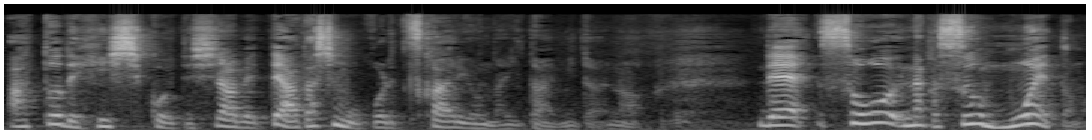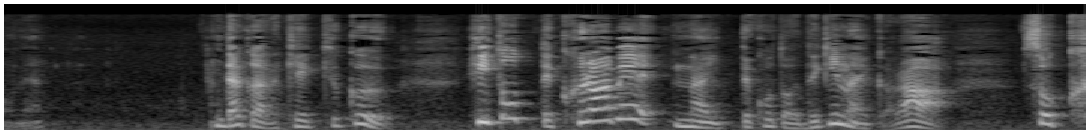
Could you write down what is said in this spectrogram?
後で必死こいて調べて、私もこれ使えるようになりたいみたいな。で、そう、なんかすごい燃えたのね。だから結局、人って比べないってことはできないから、そう、比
